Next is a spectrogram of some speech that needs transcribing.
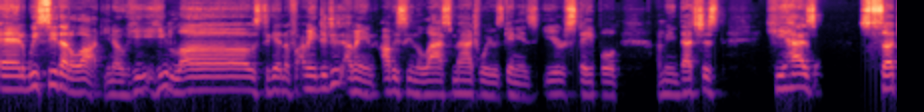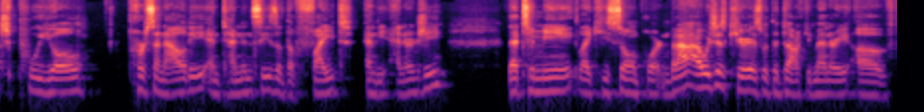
And we see that a lot. You know, he he loves to get in a, I mean, did you I mean, obviously in the last match where he was getting his ear stapled, I mean, that's just he has such Puyol personality and tendencies of the fight and the energy that to me like he's so important. But I, I, was just curious with the documentary of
